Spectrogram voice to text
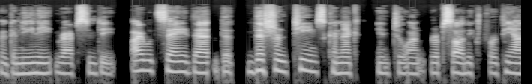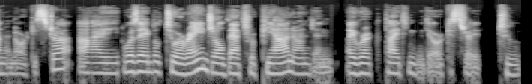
Paganini Rhapsody. I would say that the different teams connect into one rhapsodic for piano and orchestra. I was able to arrange all that for piano and then I work tightly with the orchestra to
